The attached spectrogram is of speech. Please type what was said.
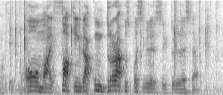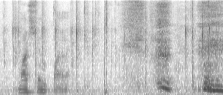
Ok, cum Oh my fucking god, cum dracu sunt posibile săriturile astea? Marș în pana mea.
